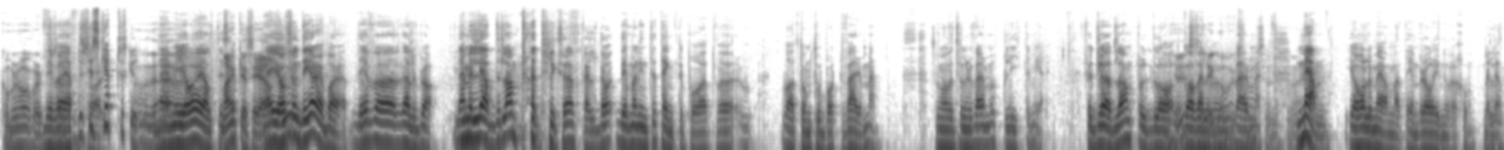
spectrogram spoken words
Kommer du ihåg vad du Det var Du ser skeptisk ut. Ja, Nej men jag är alltid Marcus är Nej jag funderar bara. Det var väldigt bra. Nej men LED-lamporna till exempel, då, det man inte tänkte på att var, var att de tog bort värmen. Så man var tvungen att värma upp lite mer. För glödlampor gla, gav väl värme. Men, jag håller med om att det är en bra innovation med LED.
